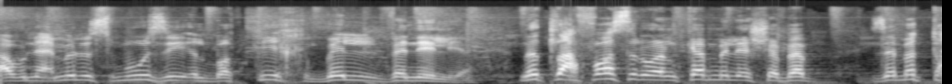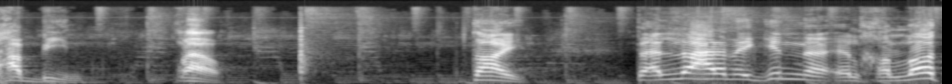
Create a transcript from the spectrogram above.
أو نعمله سموزي البطيخ بالفانيليا. نطلع فاصل ونكمل يا شباب زي ما أنتم حابين. آه. طيب تقلوا على ما يجي لنا الخلاط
